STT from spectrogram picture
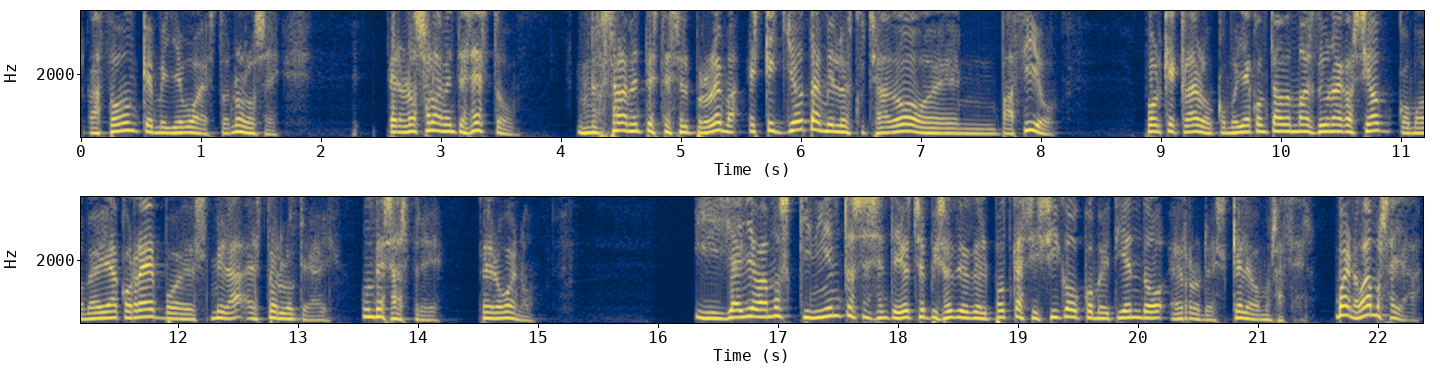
razón que me llevó a esto, no lo sé. Pero no solamente es esto, no solamente este es el problema, es que yo también lo he escuchado en vacío. Porque claro, como ya he contado más de una ocasión, como me voy a correr, pues mira, esto es lo que hay. Un desastre, pero bueno. Y ya llevamos 568 episodios del podcast y sigo cometiendo errores. ¿Qué le vamos a hacer? Bueno, vamos allá.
